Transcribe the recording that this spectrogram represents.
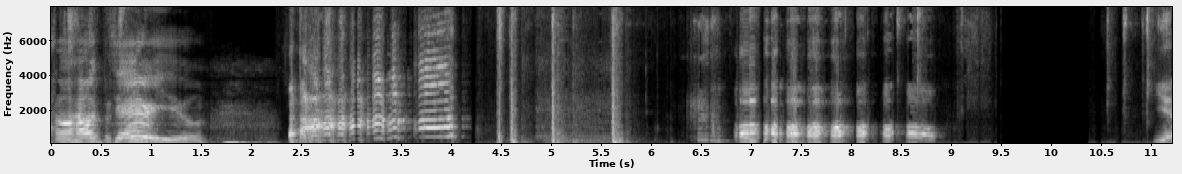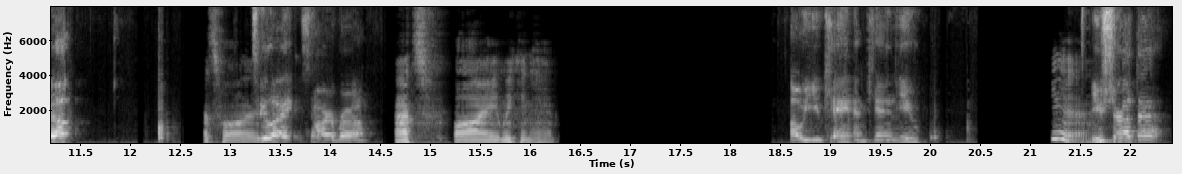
Oh, how dare you! oh. Yep. That's fine. Too late. Sorry, bro. That's fine. We can handle. Oh, you can, can you? Yeah. You sure about that?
